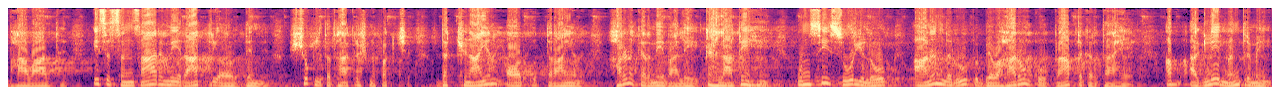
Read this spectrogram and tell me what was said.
भावार्थ, इस संसार में रात्रि और दिन, शुक्ल तथा कृष्ण पक्ष, दक्षिणायन और उत्तरायण, हरण करने वाले कहलाते हैं। उनसे सूर्य लोक आनंद रूप व्यवहारों को प्राप्त करता है। अब अगले मंत्र में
